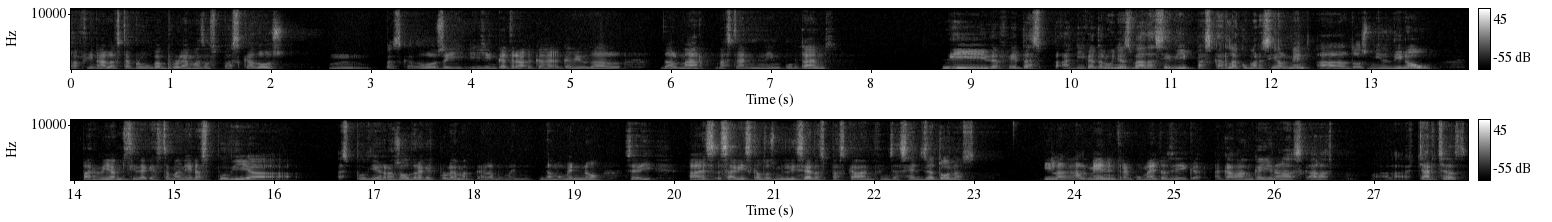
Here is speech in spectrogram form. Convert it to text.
Al final està provocant problemes als pescadors, mm, pescadors i, i gent que, tra que, que viu del, del mar bastant importants. I, de fet, es, aquí a Catalunya es va decidir pescar-la comercialment al 2019 per veure si d'aquesta manera es podia, es podia resoldre aquest problema, que de moment, de moment no. És a dir, s'ha vist que el 2017 es pescaven fins a 16 tones il·legalment, entre cometes, i que acabaven caient a les, a les, a les xarxes,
